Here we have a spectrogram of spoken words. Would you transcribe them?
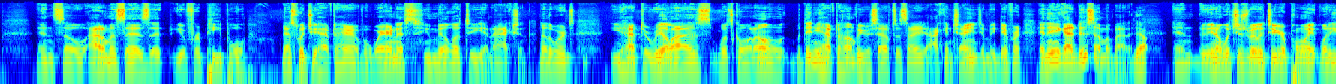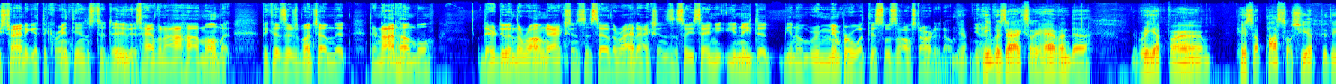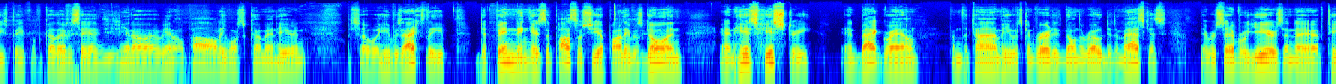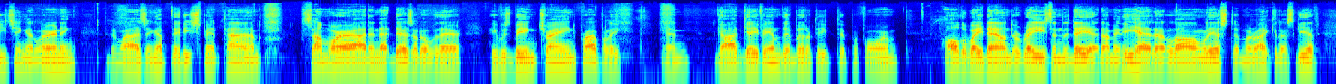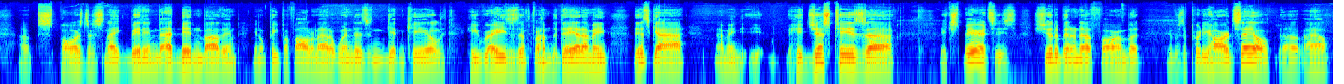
And so Idleman says that you for people, that's what you have to have: awareness, humility, and action. In other words, you have to realize what's going on, but then you have to humble yourself to say, I can change and be different. And then you got to do something about it. Yeah. And you know, which is really to your point, what he's trying to get the Corinthians to do is have an aha moment, because there's a bunch of them that they're not humble, they're doing the wrong actions instead of the right actions, and so he's saying you, you need to, you know, remember what this was all started on. Yep. You know? He was actually having to reaffirm his apostleship to these people because they were saying, you know, you know, Paul, he wants to come in here, and so he was actually defending his apostleship while he was going, and his history and background from the time he was converted, going the road to Damascus. There were several years in there of teaching and learning and wising up that he spent time somewhere out in that desert over there. He was being trained properly, and God gave him the ability to perform all the way down to raising the dead. I mean, he had a long list of miraculous gifts. A poisonous snake bit him. That didn't bother him. You know, people falling out of windows and getting killed. He raises them from the dead. I mean, this guy, I mean, he, just his uh, experiences should have been enough for him, but it was a pretty hard sell, uh, Al.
